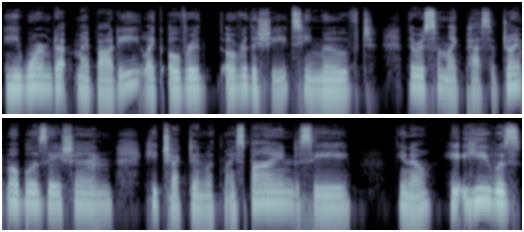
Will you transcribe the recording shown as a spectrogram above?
he warmed up my body like over over the sheets he moved there was some like passive joint mobilization he checked in with my spine to see you know he he was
